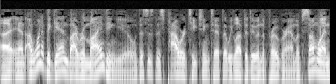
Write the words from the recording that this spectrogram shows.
Uh, and I want to begin by reminding you this is this power teaching tip that we love to do in the program of someone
